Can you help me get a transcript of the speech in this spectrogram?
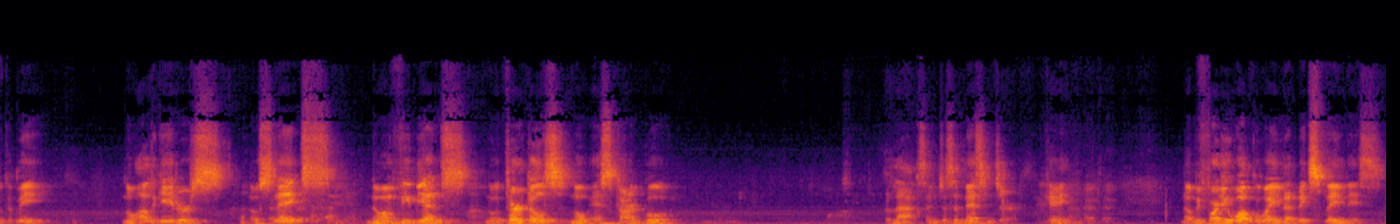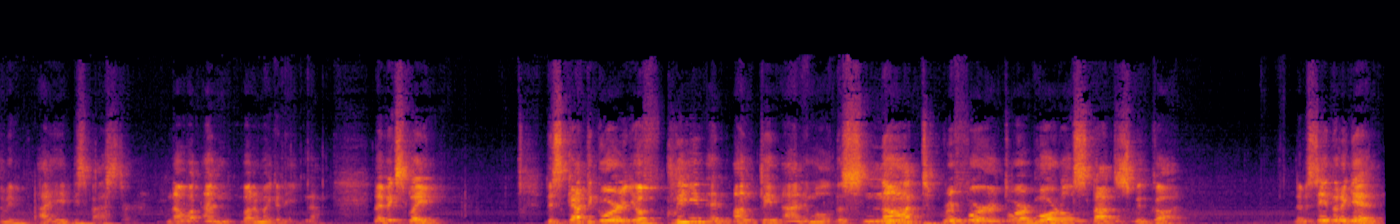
Look at me. No alligators, no snakes, no amphibians, no turtles, no escargot. Relax, I'm just a messenger, okay? Now, before you walk away, let me explain this. I mean, I hate this pastor. Now, what, I'm, what am I going to eat now? Let me explain. This category of clean and unclean animal does not refer to our moral status with God. Let me say that again.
